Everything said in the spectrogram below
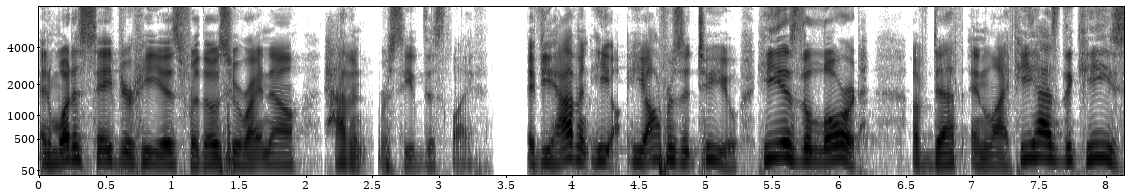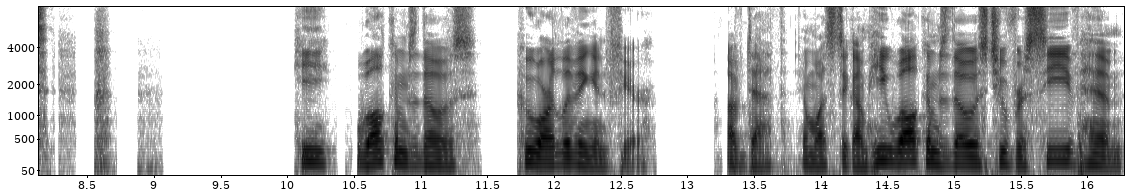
And what a Savior He is for those who right now haven't received this life. If you haven't, He, he offers it to you. He is the Lord of death and life, He has the keys. He welcomes those who are living in fear of death and what's to come. He welcomes those to receive him,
